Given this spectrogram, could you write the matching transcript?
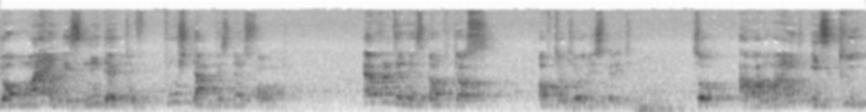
Your mind is needed to push that business forward. Everything is not just up to the Holy Spirit. So our mind is key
